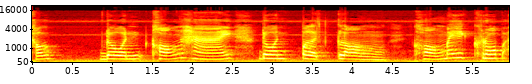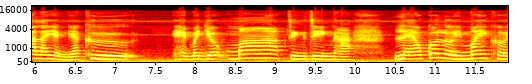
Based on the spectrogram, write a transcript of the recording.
เขาโดนของหาย โดนเปิดกล่องของไม่ครบอะไรอย่างเงี้ย คือเห็นมาเยอะมากจริง ๆ นะคะ แล้วก็เลยไม่เคย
